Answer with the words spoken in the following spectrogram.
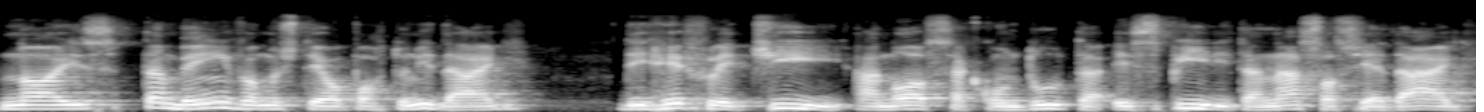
nós também vamos ter a oportunidade de refletir a nossa conduta espírita na sociedade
